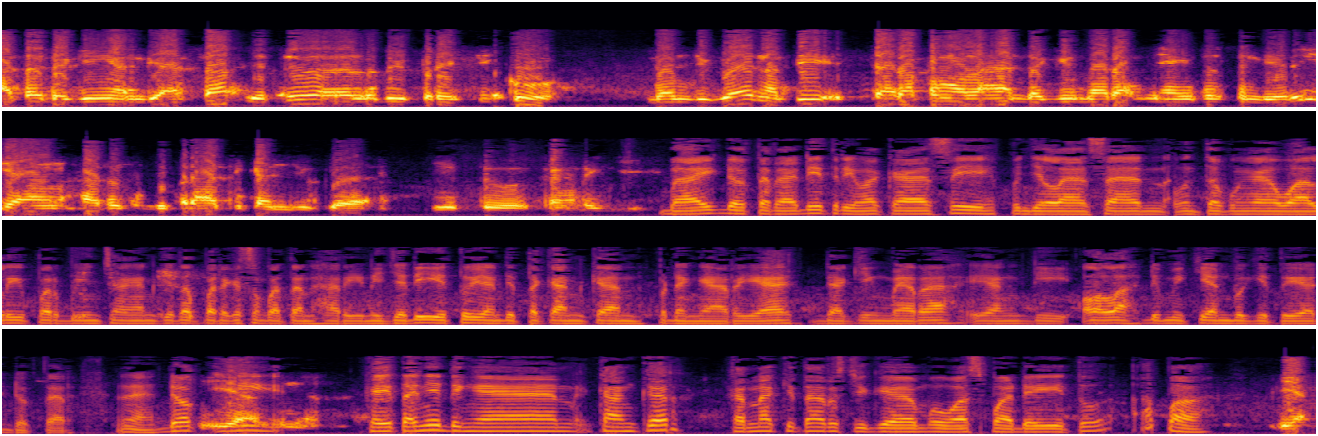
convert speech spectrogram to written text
atau daging yang diasap itu lebih beresiko dan juga nanti cara pengolahan daging merahnya itu sendiri yang harus diperhatikan juga itu Kang. Baik Dokter Adi, terima kasih penjelasan untuk mengawali perbincangan kita pada kesempatan hari ini. Jadi itu yang ditekankan pendengar ya, daging merah yang diolah demikian begitu ya Dokter. Nah dok ya, ini benar. kaitannya dengan kanker karena kita harus juga mewaspadai itu apa? Ya,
